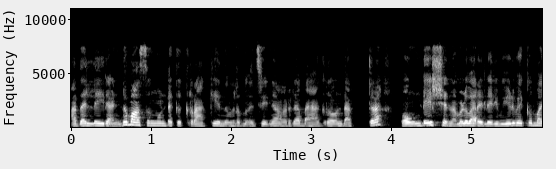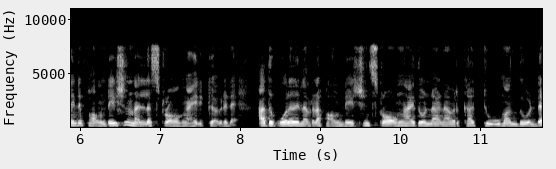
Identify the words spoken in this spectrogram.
അതല്ല ഈ രണ്ട് മാസം കൊണ്ടൊക്കെ ക്രാക്ക് ചെയ്യുന്നവരെന്ന് വെച്ച് കഴിഞ്ഞാൽ അവരുടെ ബാക്ക്ഗ്രൗണ്ട് അത്ര ഫൗണ്ടേഷൻ നമ്മൾ പറയില്ല ഒരു വീട് വെക്കുമ്പോൾ അതിന്റെ ഫൗണ്ടേഷൻ നല്ല സ്ട്രോങ് ആയിരിക്കും അവരുടെ. അതുപോലെ തന്നെ അവരുടെ ഫൗണ്ടേഷൻ സ്ട്രോങ് ആയതുകൊണ്ടാണ് അവർക്ക് ആ ടു മന്ത് കൊണ്ട്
